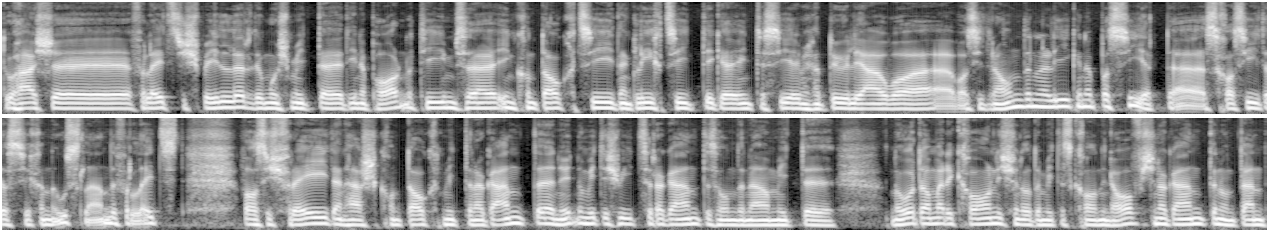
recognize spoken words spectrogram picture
du hast äh, verletzte Spieler, du musst mit äh, deinen Partnerteams äh, in Kontakt sein. Dann gleichzeitig interessiert mich natürlich auch, was in den anderen Ligen passiert. es kann sein, dass sich ein Ausländer verletzt. Was ist frei? Dann hast du Kontakt mit den Agenten, nicht nur mit den Schweizer Agenten, sondern auch mit den nordamerikanischen oder mit den skandinavischen Agenten. Und dann,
